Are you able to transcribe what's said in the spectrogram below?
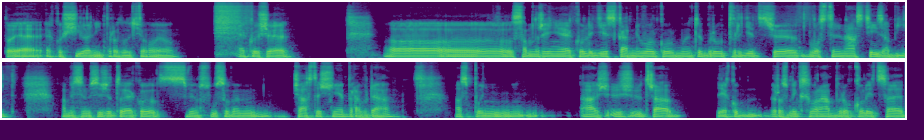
to je jako šílený pro to tělo, jo. Jakože Uh, samozřejmě jako lidi z carnivore community budou tvrdit, že vlastně nás chtějí zabít a myslím si, že to jako svým způsobem částečně je pravda. Aspoň a že třeba jako rozmixovaná brokolice,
